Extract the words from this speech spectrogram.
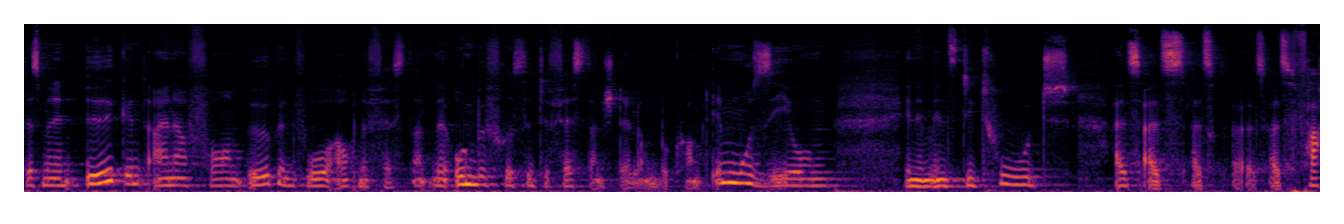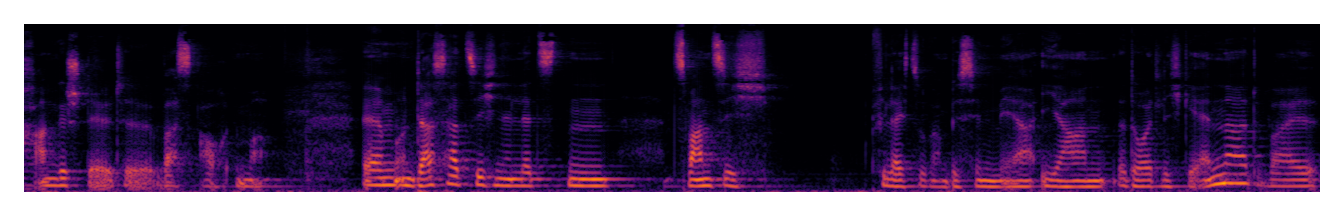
dass man in irgendeiner Form irgendwo auch eine, Festan eine unbefristete Festanstellung bekommt. Im Museum, in einem Institut, als, als, als, als, als Fachangestellte, was auch immer. Ähm, und das hat sich in den letzten 20, vielleicht sogar ein bisschen mehr Jahren deutlich geändert, weil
